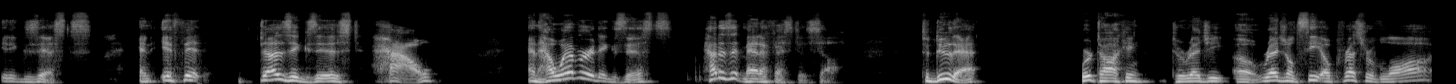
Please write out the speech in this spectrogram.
it exists. And if it does exist, how? And however it exists, how does it manifest itself? To do that, we're talking to Reggie O. Reginald C. O, professor of law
